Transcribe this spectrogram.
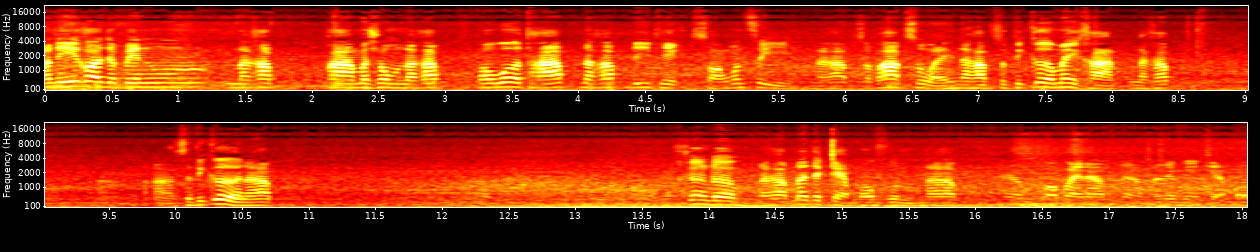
วันนี้ก็จะเป็นนะครับพามาชมนะครับ power t a p นะครับ d t e c 2004นะครับ สภาพสวยนะครับ สติกเกอร์ไม่ขาดนะครับอ่าสติกเกอร์นะครับ เครื่องเดิมนะครับ น่าจะแกะพอฝุ่นนะครับขอไปนะครับน่าจะมีแกะพอ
